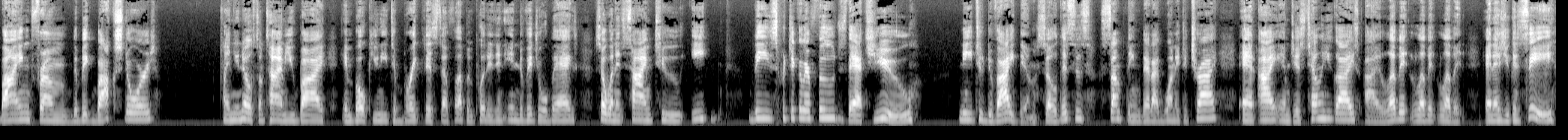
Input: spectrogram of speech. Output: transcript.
buying from the big box stores. And you know, sometimes you buy in bulk, you need to break this stuff up and put it in individual bags. So when it's time to eat these particular foods that you need to divide them. So this is something that I wanted to try and I am just telling you guys, I love it, love it, love it. And as you can see,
